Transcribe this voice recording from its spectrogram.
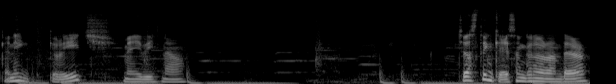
can he reach? Maybe now. Just in case, I'm gonna run there.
